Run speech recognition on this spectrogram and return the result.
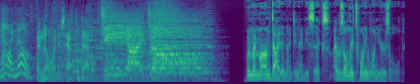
Now I know. And knowing is half the battle. G.I. Joe! When my mom died in 1996, I was only 21 years old.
